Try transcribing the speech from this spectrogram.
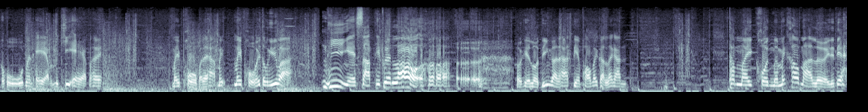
โอ้โหมันแอบมันขี้แอบเฮ้ยไม่โผล่มาเลยฮะไม่ไม่โผล่ให้ตรงนี้ดีกว่า นี่ไงสัตว์ที่เพื่อนล่อโอเคโหลดดิ้งก่อนนะฮะเตรียมพร้อมไว้ก่อนแล้วกันทำไมคนมันไม่เข้ามาเลยเนี่ย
